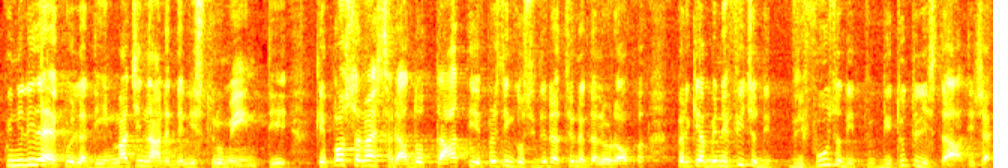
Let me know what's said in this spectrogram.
Quindi l'idea è quella di immaginare degli strumenti che possano essere adottati e presi in considerazione dall'Europa perché a beneficio di, diffuso di, di, tutti gli Stati. Cioè,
